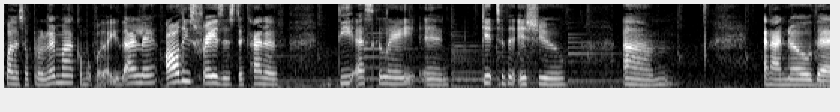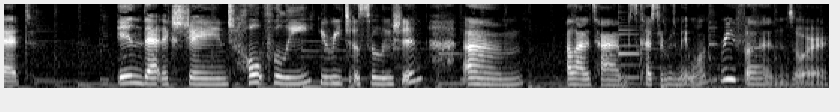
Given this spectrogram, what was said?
¿Cuál es el problema? ¿Cómo puedo ayudarle? All these phrases to kind of de escalate and get to the issue. Um, and I know that in that exchange, hopefully, you reach a solution. Um, a lot of times, customers may want refunds or,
